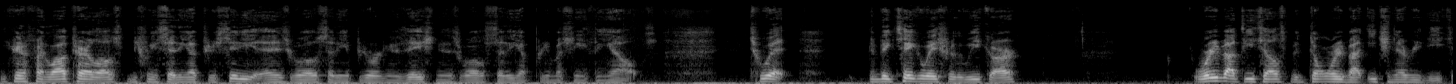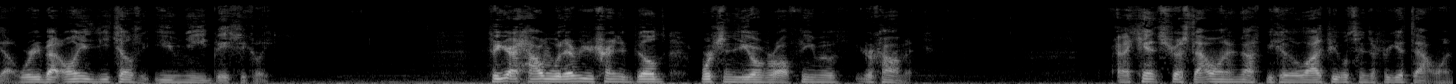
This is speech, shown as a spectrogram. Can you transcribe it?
you're going to find a lot of parallels between setting up your city as well as setting up your organization as well as setting up pretty much anything else. Twit. The big takeaways for the week are worry about details, but don't worry about each and every detail. Worry about only the details that you need, basically. Figure out how whatever you're trying to build works into the overall theme of your comic. And I can't stress that one enough because a lot of people tend to forget that one.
